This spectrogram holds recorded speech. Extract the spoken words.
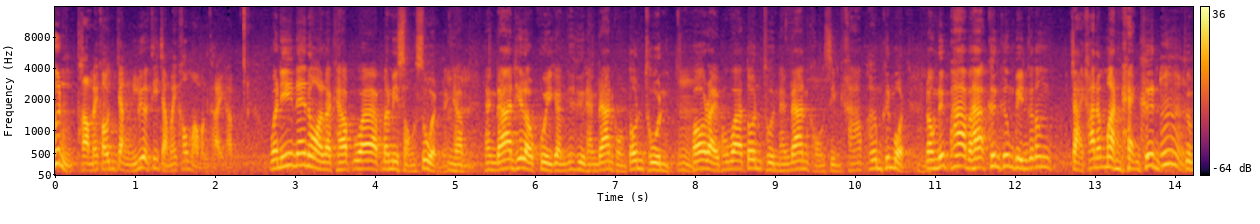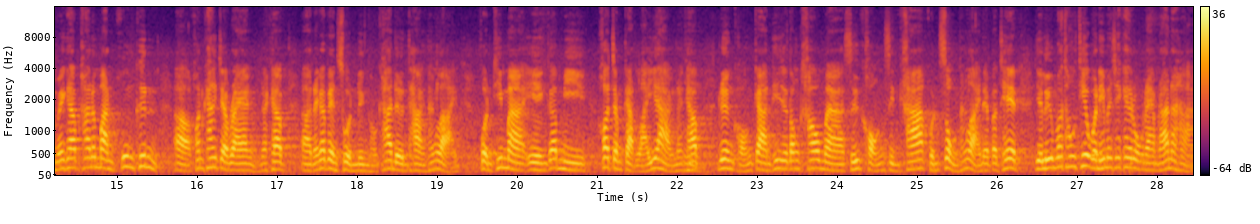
ขึ้นทำให้เขายังเลือกที่จะไม่เข้ามาเมืองไทยครับ วันนี้แน่นอนละครับว่ามันมี2ส่วนนะครับทางด้านที่เราคุยกันก็คือทางด้านของต้นทุน เพราะอะไรเพราะว่าต้นทุนทางด้านของสินค้าเพิ่มขึ้นหมดลองนึกภาพนะฮะขึ้นเครื่องบินก็ต้องจ่ายค่าน้ำมันแพงขึ้นถูกไหมครับค่าน้ำมันพุ่งขึ้นอ่าค่อนข้างจะแรงนะครับอ่านั่นก็เป็นส่วนหนึ่งของค่าเดินทางทั้งหลาย คนที่มาเองก็มีข้อจำกัดหลายอย่างนะครับ เรื่องของการที่จะต้องเข้ามาซื้อของสินค้าขนส่งทั้งหลายในประเทศ อย่าลืมว่าท่องเที่ยววันนี้ไม่ใช่แค่โรงแรมร้านอาหาร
